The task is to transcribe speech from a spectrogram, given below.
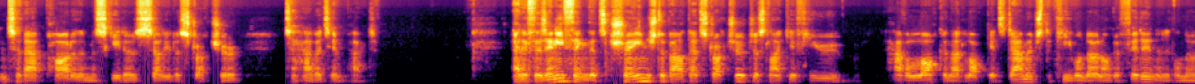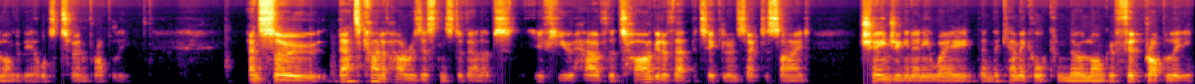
into that part of the mosquito's cellular structure to have its impact. And if there's anything that's changed about that structure, just like if you have a lock and that lock gets damaged, the key will no longer fit in and it'll no longer be able to turn properly. And so that's kind of how resistance develops. If you have the target of that particular insecticide changing in any way, then the chemical can no longer fit properly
